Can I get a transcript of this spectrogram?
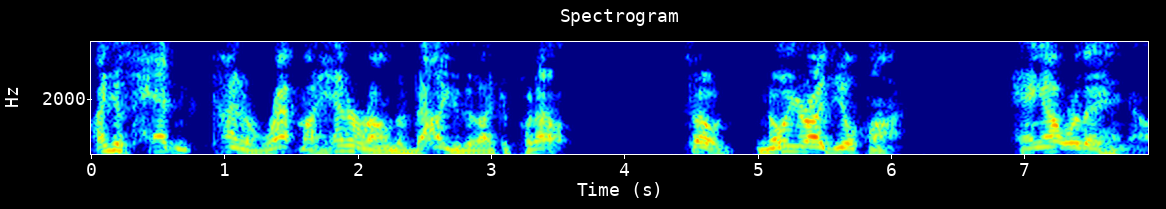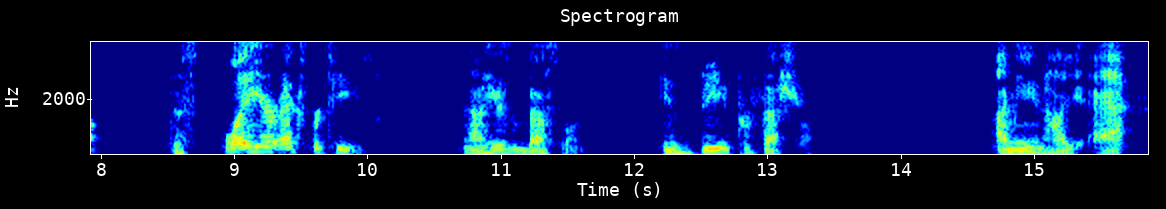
I just hadn't kind of wrapped my head around the value that I could put out. So know your ideal client. Hang out where they hang out. Display your expertise. Now here's the best one is be professional. I mean how you act,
